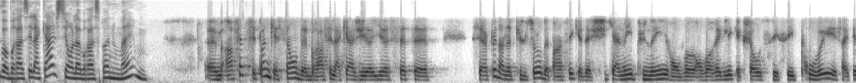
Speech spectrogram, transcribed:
va brasser la cage si on la brasse pas nous-mêmes? Euh, en fait, c'est pas une question de brasser la cage. Il y a, cette euh, c'est un peu dans notre culture de penser que de chicaner, punir, on va on va régler quelque chose. C'est prouvé et ça a été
